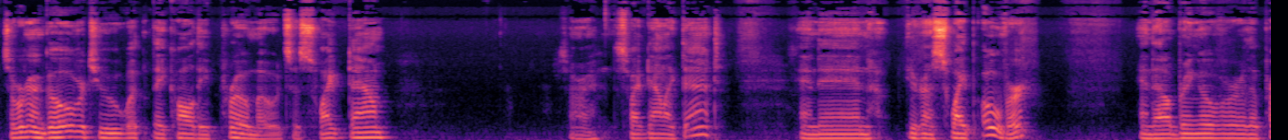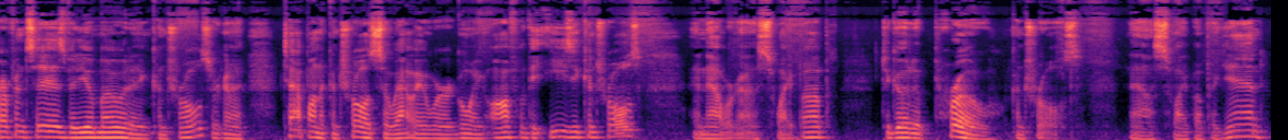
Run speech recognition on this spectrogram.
So we're going to go over to what they call the pro mode. So swipe down. Sorry, swipe down like that. And then you're going to swipe over and that'll bring over the preferences, video mode, and controls. We're going to tap on the controls so that way we're going off of the easy controls. And now we're going to swipe up to go to pro controls. Now swipe up again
